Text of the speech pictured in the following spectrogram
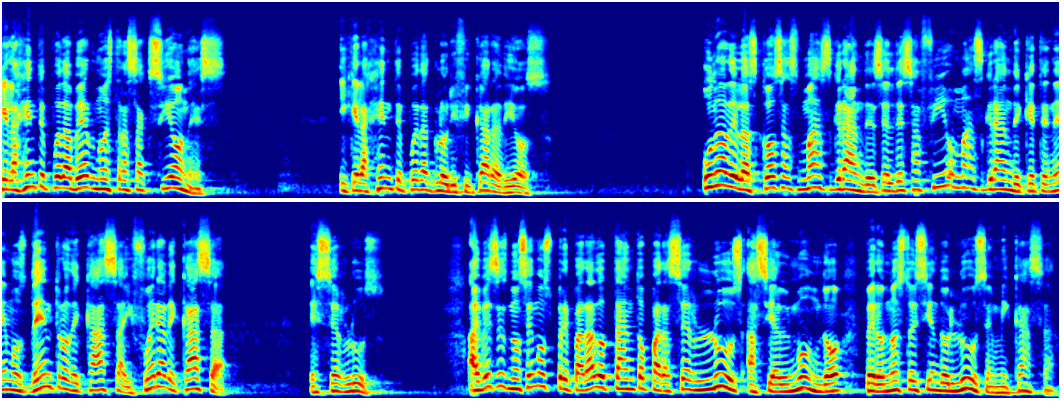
que la gente pueda ver nuestras acciones y que la gente pueda glorificar a Dios. Una de las cosas más grandes, el desafío más grande que tenemos dentro de casa y fuera de casa es ser luz. A veces nos hemos preparado tanto para ser luz hacia el mundo, pero no estoy siendo luz en mi casa.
